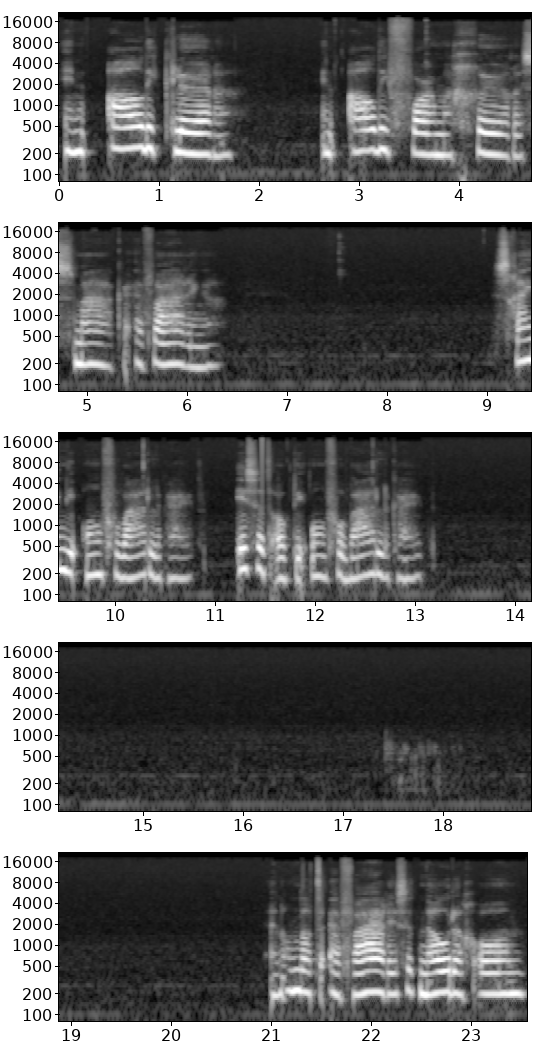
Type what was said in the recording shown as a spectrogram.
In al die kleuren, in al die vormen, geuren, smaken, ervaringen. Schijnt die onvoorwaardelijkheid. Is het ook die onvoorwaardelijkheid? En om dat te ervaren is het nodig om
